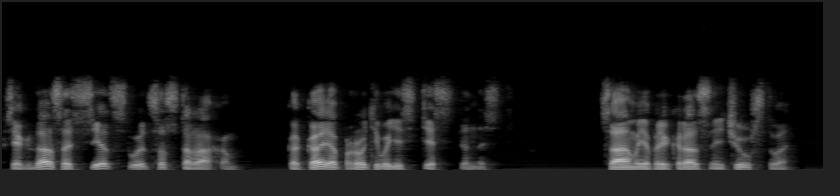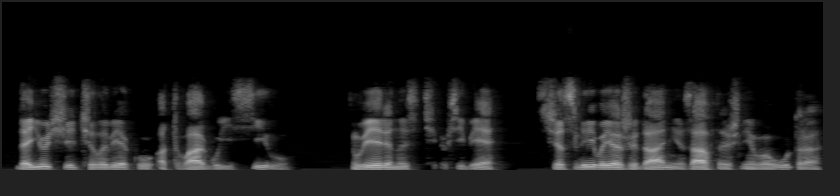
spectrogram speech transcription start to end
всегда соседствует со страхом? Какая противоестественность! Самое прекрасное чувство, дающее человеку отвагу и силу, уверенность в себе — счастливое ожидание завтрашнего утра,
